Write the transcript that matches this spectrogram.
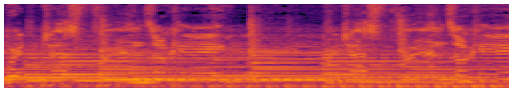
We're just friends, okay? We're just friends, okay?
